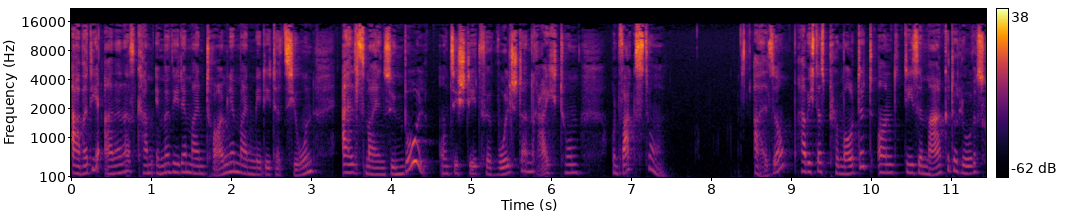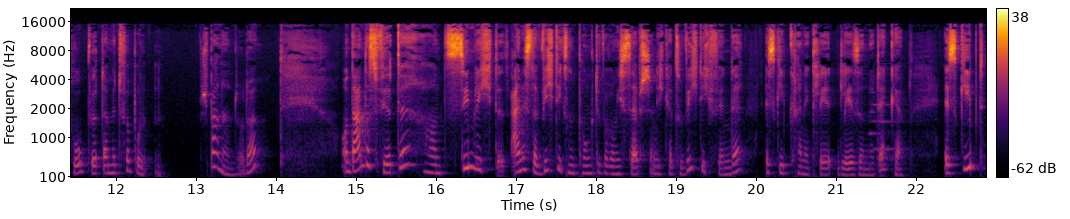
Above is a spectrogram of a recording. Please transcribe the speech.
aber die Ananas kam immer wieder in meinen Träumen, in meinen Meditationen als mein Symbol und sie steht für Wohlstand, Reichtum und Wachstum. Also habe ich das promoted und diese Marke Dolores Hope wird damit verbunden. Spannend, oder? Und dann das vierte und ziemlich eines der wichtigsten Punkte, warum ich Selbstständigkeit so wichtig finde, es gibt keine gläserne Decke. Es gibt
